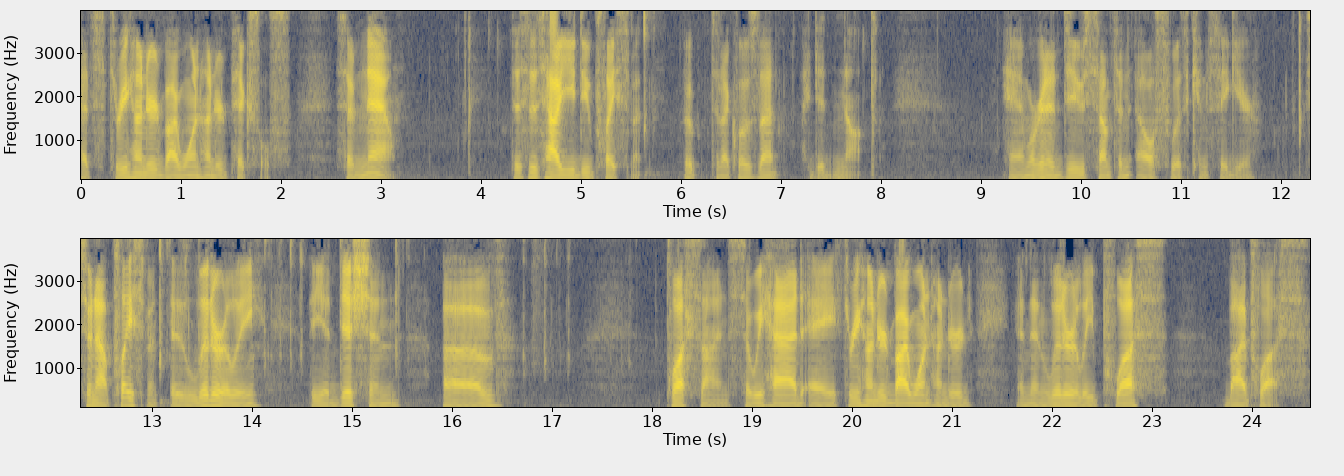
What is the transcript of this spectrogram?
That's 300 by 100 pixels. So now, this is how you do placement. Oop, did I close that? I did not and we're going to do something else with configure. So now placement is literally the addition of plus signs. So we had a 300 by 100 and then literally plus by plus.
